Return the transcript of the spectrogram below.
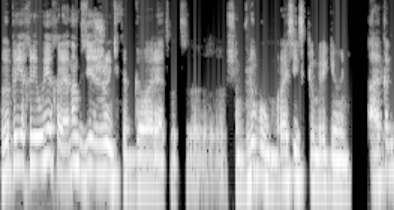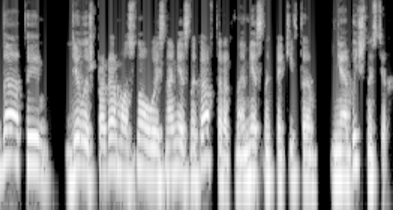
Вы приехали и уехали, а нам здесь жить, как говорят, вот, э, в общем, в любом российском регионе. А когда ты делаешь программу, основываясь на местных авторах, на местных каких-то необычностях,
